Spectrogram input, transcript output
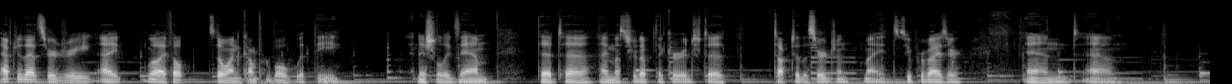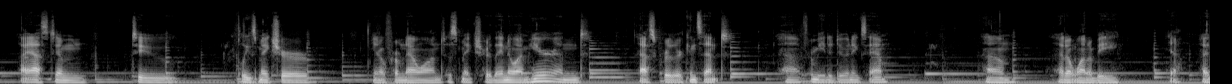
after that surgery, I well, I felt so uncomfortable with the initial exam that uh, I mustered up the courage to talk to the surgeon, my supervisor, and um, I asked him to please make sure, you know, from now on, just make sure they know I'm here and ask for their consent uh, for me to do an exam. Um, I don't want to be, yeah, I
